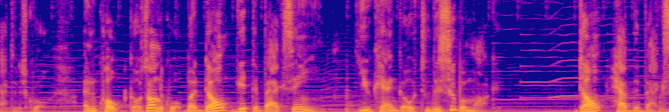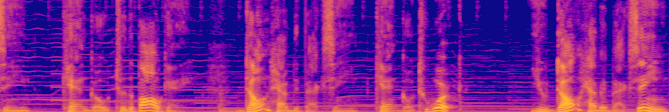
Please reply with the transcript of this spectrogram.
after this quote. And quote goes on the quote, but don't get the vaccine, you can't go to the supermarket. Don't have the vaccine, can't go to the ball game. Don't have the vaccine, can't go to work. You don't have a vaccine,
